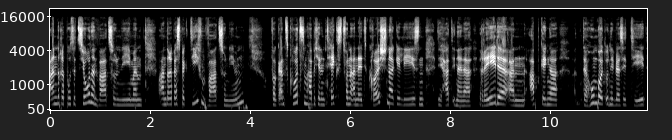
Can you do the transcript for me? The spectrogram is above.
andere Positionen wahrzunehmen, andere Perspektiven wahrzunehmen. Vor ganz kurzem habe ich einen Text von Annette Gröschner gelesen. Die hat in einer Rede an Abgänger der Humboldt-Universität,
